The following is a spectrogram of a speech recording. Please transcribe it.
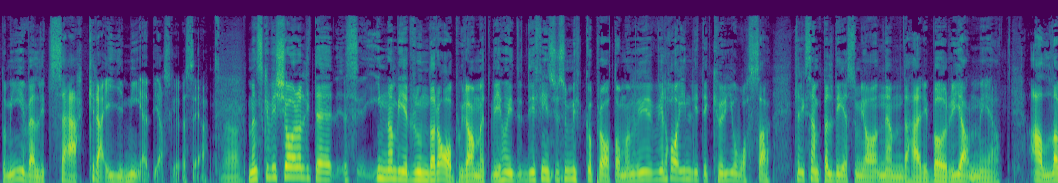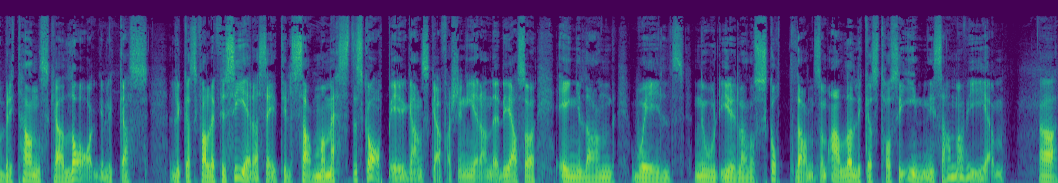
De är ju väldigt säkra i media skulle jag säga. Ja. Men ska vi köra lite, innan vi rundar av programmet, vi har, det finns ju så mycket att prata om, men vi vill ha in lite kuriosa. Till exempel det som jag nämnde här i början med att alla brittanska lag lyckas, lyckas kvalificera sig till samma mästerskap är ju ganska fascinerande. Det är alltså England, Wales, Nordirland och Skottland som alla lyckas ta sig in i samma VM. Ja,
